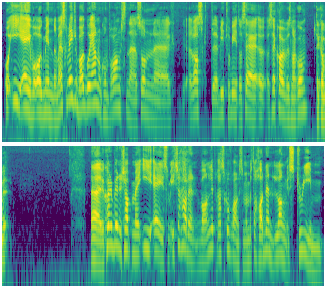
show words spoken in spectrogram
og EA var òg mindre med. Skal vi egentlig bare gå gjennom konferansene sånn raskt, bit for bit, og se, uh, se, hva vi vil snakke om? Det kan vi. Uh, vi kan jo begynne kjapt med EA, som ikke hadde en vanlig pressekonferanse, men hadde en lang stream,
